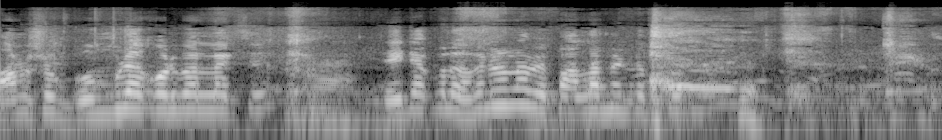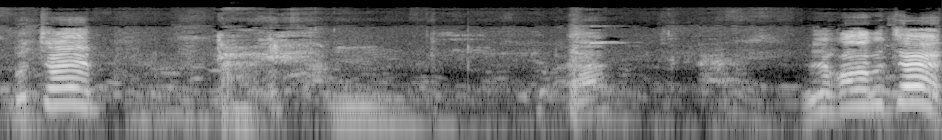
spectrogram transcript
মানুষ গোমরা করবার লাগছে। এইটা করলে হবে না না পার্লামেন্টে বুঝছেন? হ্যাঁ? বুঝছেন কথা বুঝছেন?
